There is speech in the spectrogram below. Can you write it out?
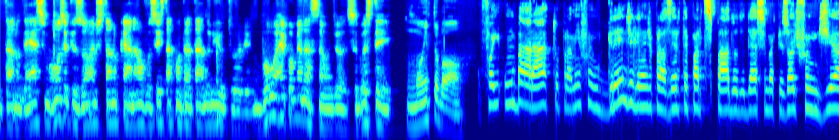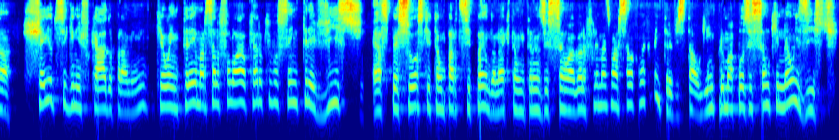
está no décimo, 11 episódios, está no canal Você Está Contratado no YouTube. Boa recomendação, Joseph, gostei. Muito bom foi um barato, para mim foi um grande, grande prazer ter participado do décimo episódio. Foi um dia cheio de significado para mim. Que eu entrei, o Marcelo falou: Ah, eu quero que você entreviste as pessoas que estão participando, né, que estão em transição agora. Eu falei: Mas Marcelo, como é que eu vou entrevistar alguém para uma posição que não existe?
